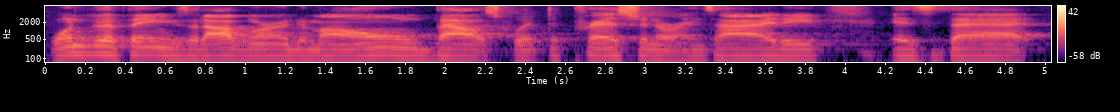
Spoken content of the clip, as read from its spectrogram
One of the things that I've learned in my own bouts with depression or anxiety is that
